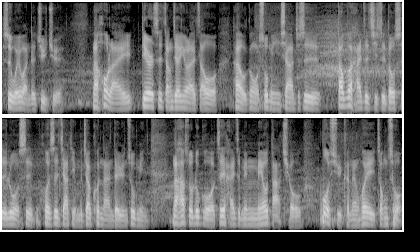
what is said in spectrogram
是委婉的拒绝。那后来第二次张教练又来找我，他有跟我说明一下，就是大部分孩子其实都是弱势或者是家庭比较困难的原住民。那他说，如果这些孩子们没有打球，或许可能会中错，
